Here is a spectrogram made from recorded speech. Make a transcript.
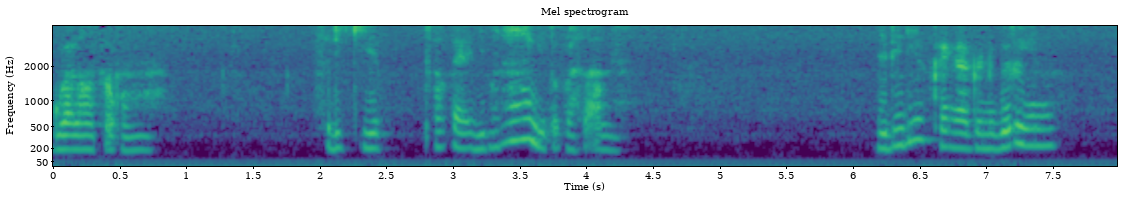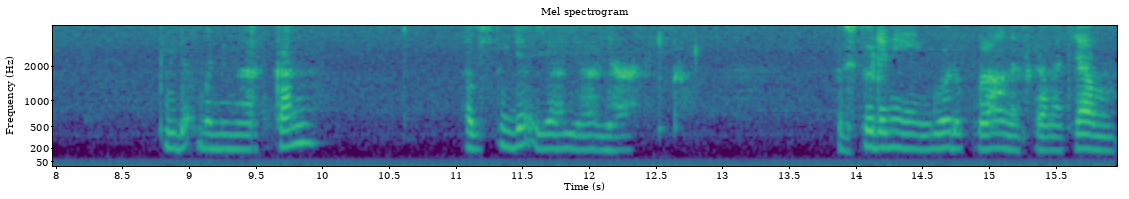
Gue langsung sedikit apa ya gimana? gitu perasaannya. Jadi dia kayak nggak genegerin tidak mendengarkan. Habis itu dia ya ya ya habis itu udah nih gue udah pulang dan segala macam.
